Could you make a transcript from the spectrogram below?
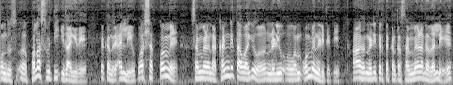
ಒಂದು ಫಲಶ್ರುತಿ ಇದಾಗಿದೆ. ಯಾಕಂದರೆ ಅಲ್ಲಿ ವರ್ಷಕ್ಕೊಮ್ಮೆ ಸಮ್ಮೇಳನ ಖಂಡಿತವಾಗಿಯೂ ನಡಿ, ಒಮ್- ಒಮ್ಮೆ ನಡೀತೈತಿ. ಆ ನಡೀತಿರ್ತಕ್ಕಂಥ ಸಮ್ಮೇಳನದಲ್ಲಿ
